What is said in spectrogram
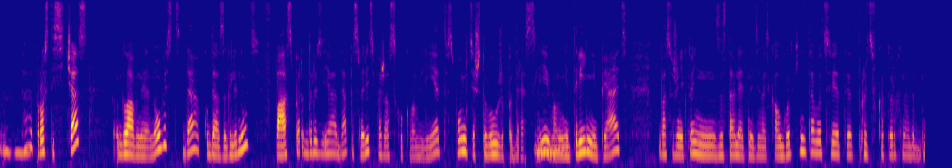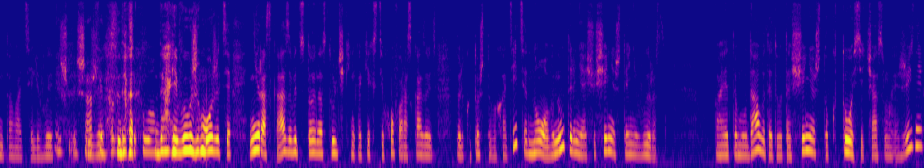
Угу. Да, просто сейчас главная новость, да, куда заглянуть, в паспорт, друзья, да, посмотрите, пожалуйста, сколько вам лет, вспомните, что вы уже подросли, mm вам не три, не пять, вас уже никто не заставляет надевать колготки не того цвета, против которых надо бунтовать, или вы... И шарфик, уже, да, тепло. Да, и вы уже можете не рассказывать, стоя на стульчике, никаких стихов, а рассказывать только то, что вы хотите, но внутреннее ощущение, что я не вырос. Поэтому, да, вот это вот ощущение, что кто сейчас в моей жизни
